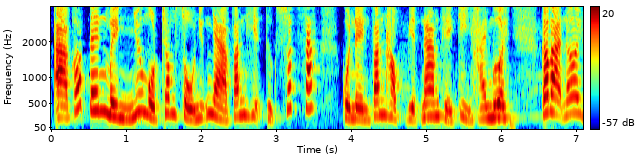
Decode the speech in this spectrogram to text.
À, góp tên mình như một trong số những nhà văn hiện thực xuất sắc của nền văn học Việt Nam thế kỷ 20. Các bạn ơi,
